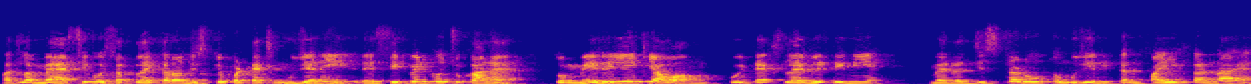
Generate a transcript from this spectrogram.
मतलब मैं ऐसी कोई सप्लाई कर रहा हूँ जिसके ऊपर टैक्स मुझे नहीं रेसिपेंट को चुकाना है तो मेरे लिए क्या हुआ? कोई टैक्स लाइबिलिटी नहीं है। मैं रजिस्टर्ड हूँ तो मुझे रिटर्न फ़ाइल करना है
